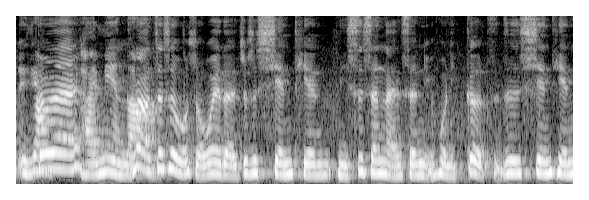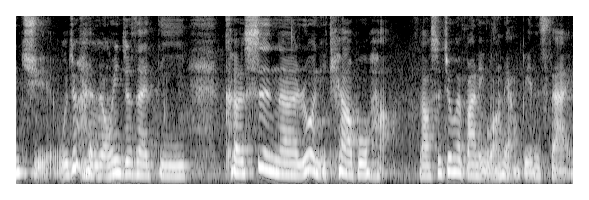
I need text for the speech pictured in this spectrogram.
一定要？台面的、那这是我所谓的，就是先天，你是生男生女或你个子，这是先天绝，我就很容易就在第一。可是呢，如果你跳不好，老师就会把你往两边塞。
